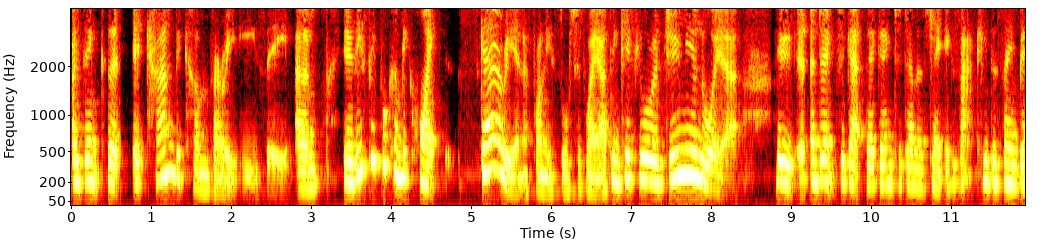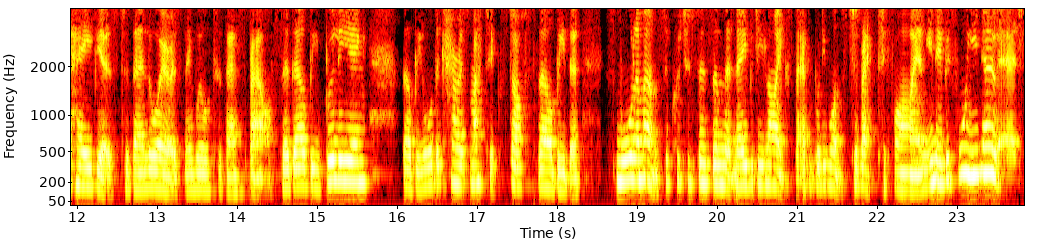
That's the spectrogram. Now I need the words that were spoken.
I think that it can become very easy. Um, you know, these people can be quite scary in a funny sort of way. I think if you're a junior lawyer, who and don't forget they're going to demonstrate exactly the same behaviors to their lawyer as they will to their spouse so they'll be bullying there'll be all the charismatic stuff, there'll be the small amounts of criticism that nobody likes, that everybody wants to rectify. And, you know, before you know it,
